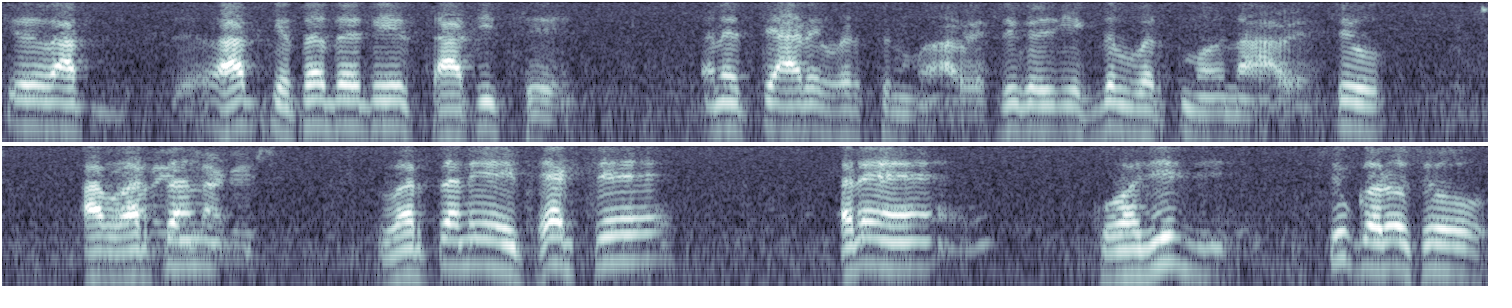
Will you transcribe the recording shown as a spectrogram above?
કે વાત વાત કહેતા હતા તે સાચી જ છે. અને ત્યારે વર્તનમાં આવે. શું કહે? એકદમ વર્તનમાં ના આવે. શું? આ વર્તન વર્તન એ ઇફેક્ટ છે અને કોઝિજ શું કરો છો?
